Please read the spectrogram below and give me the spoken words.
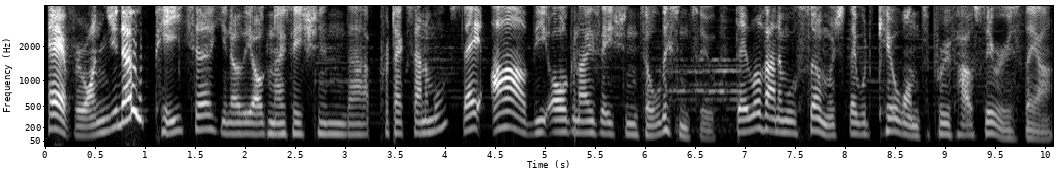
Hey everyone, you know PETA, you know the organization that protects animals? They are the organization to listen to. They love animals so much they would kill one to prove how serious they are.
